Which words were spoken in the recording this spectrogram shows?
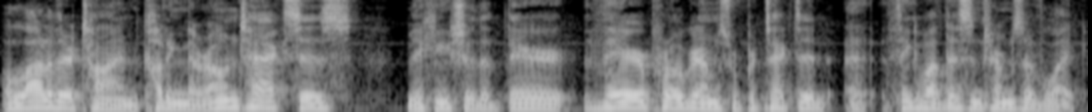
a lot of their time cutting their own taxes, making sure that their their programs were protected. Uh, think about this in terms of like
